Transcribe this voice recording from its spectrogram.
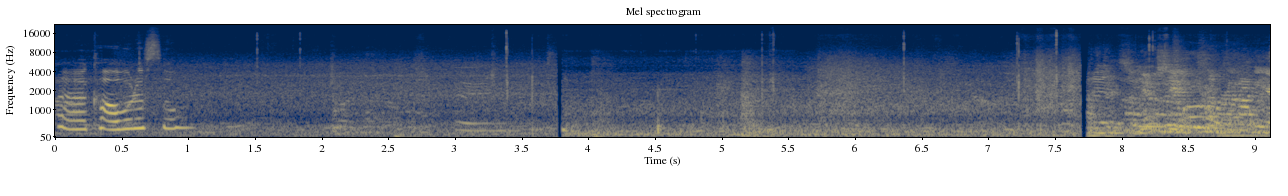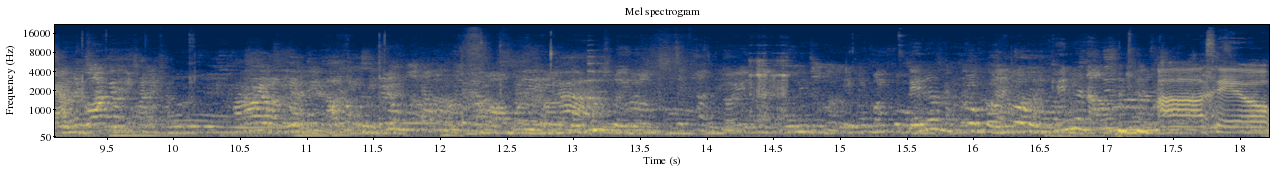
아 가버렸어. 아세요.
